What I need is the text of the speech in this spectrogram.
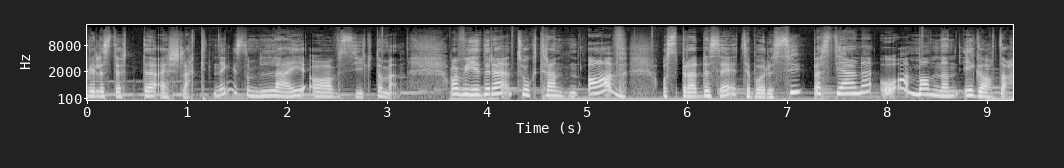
ville støtte ei slektning som lei av sykdommen. Og videre tok trenden av og spredde seg til både superstjerne og mannen i gata.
